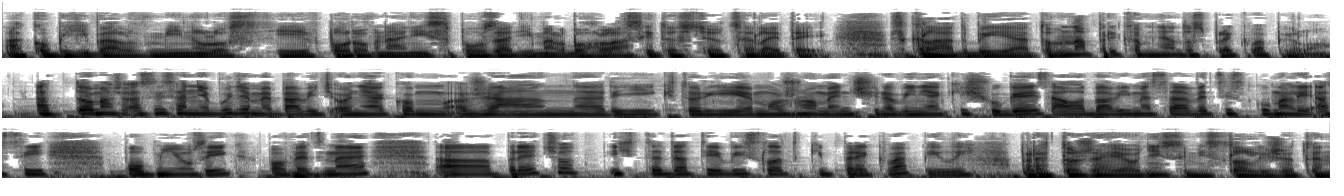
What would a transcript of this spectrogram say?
ako býval v minulosti v porovnaní s pozadím alebo hlasitosťou celej tej skladby a to napríklad mňa dosť prekvapilo. A Tomáš, asi sa nebudeme baviť o nejakom žánri, ktorý je možno menšinový nejaký shoegaze, ale bavíme sa, veci skúmali asi pop music, povedzme. A prečo ich teda tie výsledky prekvapili? Pretože aj oni si mysleli, že ten,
